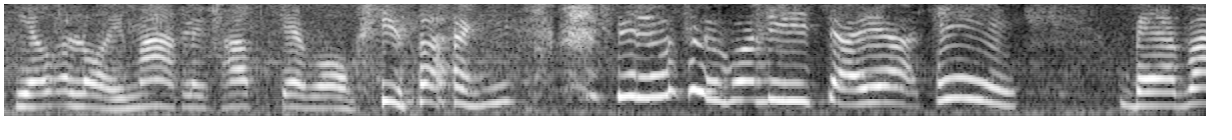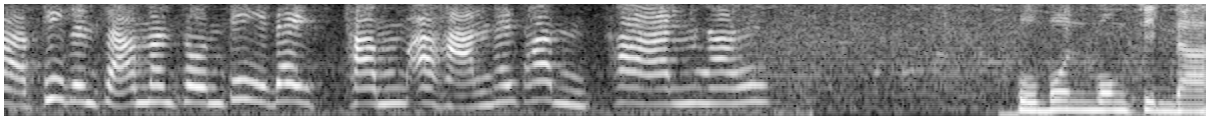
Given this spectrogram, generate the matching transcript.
เจียวอร่อยมากเลยครับ แกบอกพี่ว่าอย่างนี้พี่รู้สึกว่าดีใจอะที่แบบว่าพี่เป็นสามัญชนที่ได้ทำอาหารให้ท่านทานไง อุบลวงจินดา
